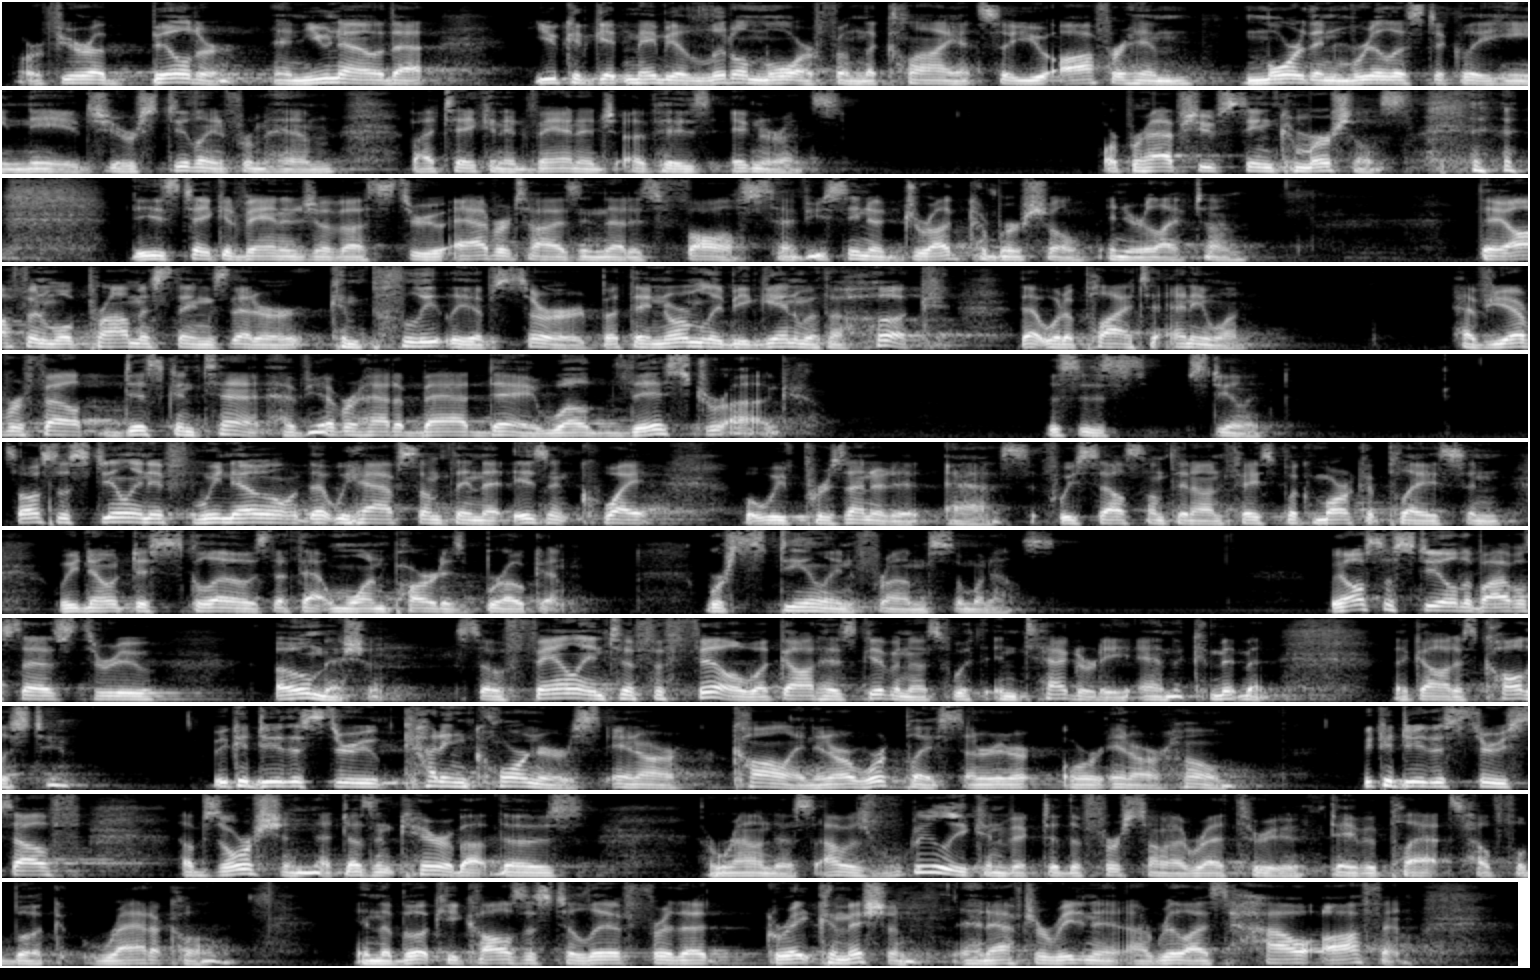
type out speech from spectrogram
Or if you're a builder and you know that you could get maybe a little more from the client, so you offer him more than realistically he needs. You're stealing from him by taking advantage of his ignorance. Or perhaps you've seen commercials. These take advantage of us through advertising that is false. Have you seen a drug commercial in your lifetime? They often will promise things that are completely absurd, but they normally begin with a hook that would apply to anyone. Have you ever felt discontent? Have you ever had a bad day? Well, this drug, this is stealing. It's also stealing if we know that we have something that isn't quite what we've presented it as. If we sell something on Facebook Marketplace and we don't disclose that that one part is broken, we're stealing from someone else. We also steal, the Bible says, through omission. So failing to fulfill what God has given us with integrity and the commitment that God has called us to. We could do this through cutting corners in our calling, in our workplace, or in our, or in our home. We could do this through self-absorption that doesn't care about those around us. I was really convicted the first time I read through David Platt's helpful book, Radical. In the book, he calls us to live for the Great Commission. And after reading it, I realized how often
